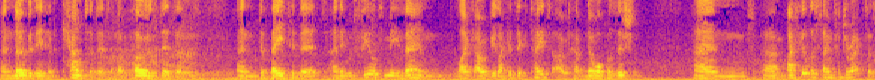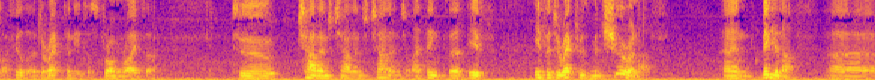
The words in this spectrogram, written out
and nobody had countered it and opposed it and and debated it, and it would feel to me then like I would be like a dictator. I would have no opposition, and um, I feel the same for directors. I feel that a director needs a strong writer to challenge, challenge, challenge, and I think that if if a director is mature enough and big enough uh,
